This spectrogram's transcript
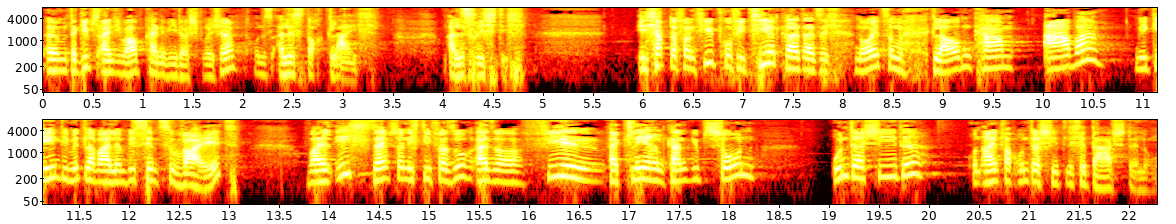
ähm, da gibt es eigentlich überhaupt keine Widersprüche und ist alles doch gleich, alles richtig. Ich habe davon viel profitiert, gerade als ich neu zum Glauben kam, aber mir gehen die mittlerweile ein bisschen zu weit weil ich, selbst wenn ich die versuche, also viel erklären kann, gibt es schon Unterschiede und einfach unterschiedliche Darstellungen.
